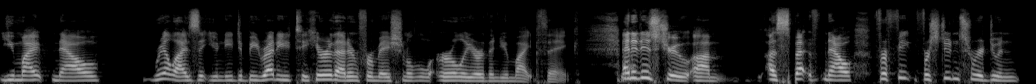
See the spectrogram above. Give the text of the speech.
you might now realize that you need to be ready to hear that information a little earlier than you might think. Yeah. And it is true. Um, spe- now for for students who are doing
